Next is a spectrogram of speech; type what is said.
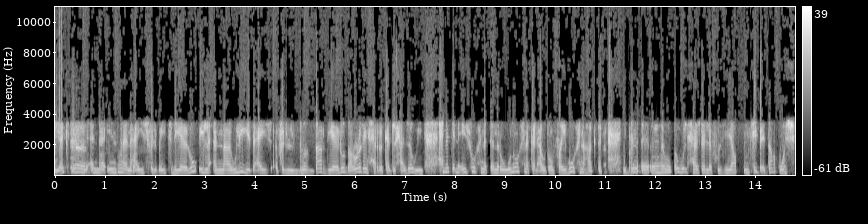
ياك؟ لأن إنسان عايش في البيت ديالو إلا أن وليد عايش في الدار ديالو ضروري غيحرك هذه الحاجة وي حنا كنعيشوا حنا كنرونوا حنا كنعاودوا نصايبوا حنا هكذا. اذا أول حاجة لا فوزية انت بعدا واش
